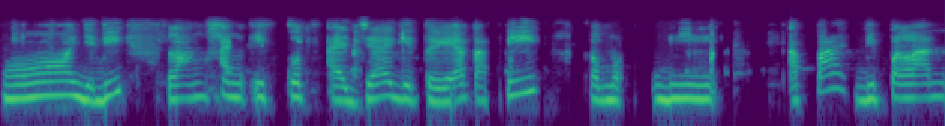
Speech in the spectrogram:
Oh, jadi langsung ikut aja gitu ya, tapi di apa di pelan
